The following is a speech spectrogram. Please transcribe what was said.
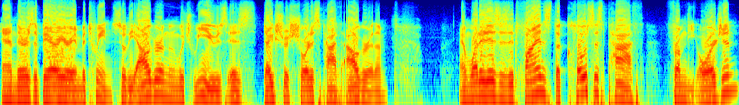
And there's a barrier in between. So the algorithm which we use is Dijkstra's shortest path algorithm. And what it is, is it finds the closest path from the origin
